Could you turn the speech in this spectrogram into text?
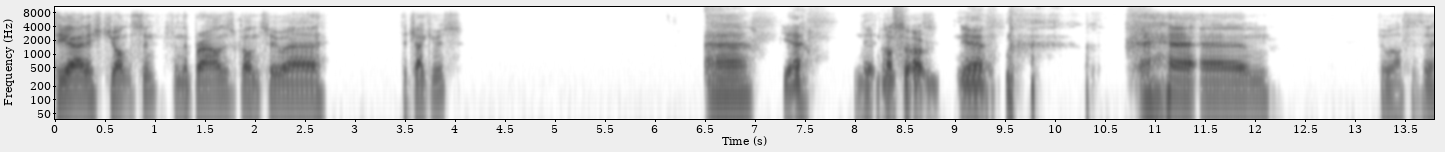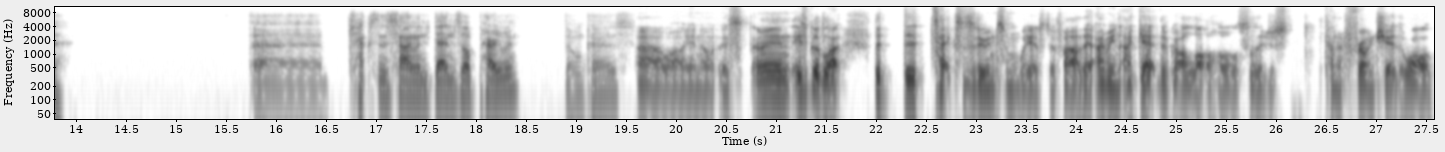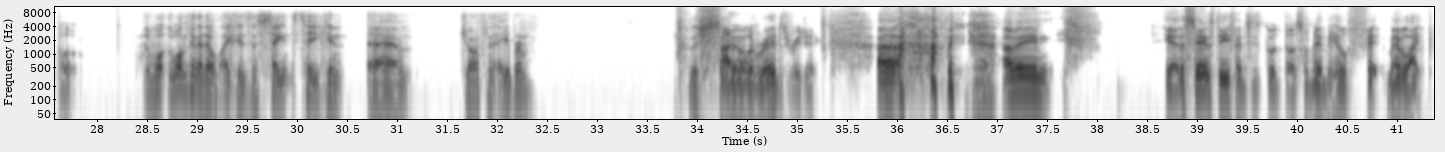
D'Ernest Johnson from the Browns has gone to uh, the Jaguars. uh, yeah. No, Not so. yeah. um, who else is there? Uh, Texans signing Denzel Perryman. No one cares. Oh well, you know, it's. I mean, it's good. Like the the Texans are doing some weird stuff, aren't they? I mean, I get they've got a lot of holes, so they're just kind of throwing shit at the wall. But The, one- the one thing I don't like is the Saints taking um, Johnathan Abram. they're just signing all the Raiders rejects. Uh, I mean. I mean, yeah, the Saints defense is good though, so maybe he'll fit. Maybe like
